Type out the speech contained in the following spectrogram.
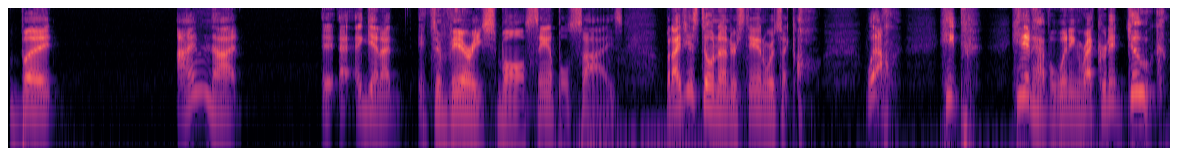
But I'm not again, I, it's a very small sample size, but I just don't understand where it's like, oh, well, he he didn't have a winning record at Duke.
